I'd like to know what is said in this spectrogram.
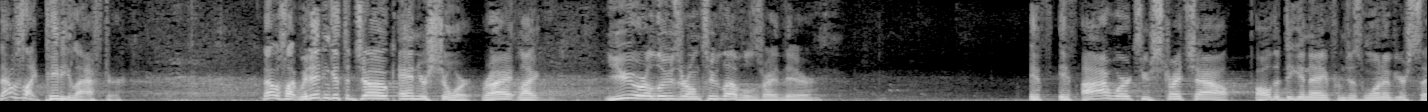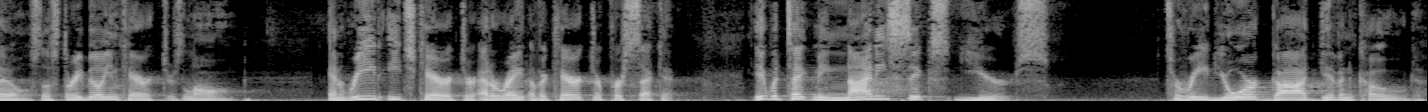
That was like pity laughter. That was like, we didn't get the joke and you're short, right? Like, you are a loser on two levels right there. If, if I were to stretch out all the DNA from just one of your cells, those three billion characters long, and read each character at a rate of a character per second, it would take me 96 years to read your God given code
